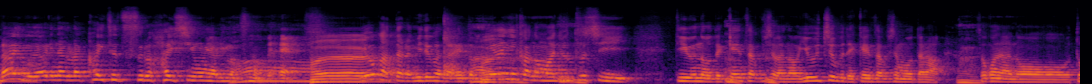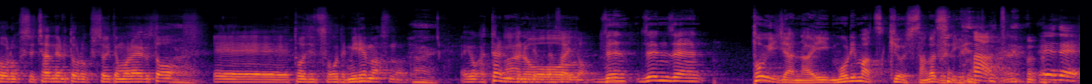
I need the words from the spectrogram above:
ライブやりながら解説する配信をやりますのでよかったら見てください、えっと、宮ニカの魔術師っていうので検索して、あの YouTube で検索してもらったら、はいそこであの登録してチャンネル登録しておいてもらえると、はい。えー当日そこで見れますので、はよかったら見てあみてくださいと。の全全然トイじゃない森松清さんが出てきます。あえーね、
